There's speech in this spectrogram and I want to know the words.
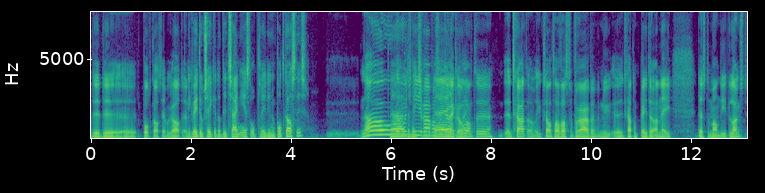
de, de podcast hebben gehad. En, Ik weet ook zeker dat dit zijn eerste optreden in een podcast is. Nou, Nou, daar moet je niet. van Nee, gaan kijken hoor. Want eh, het gaat, om- ik zal het alvast verraden nu, eh, het gaat om Peter Anne. Dat is de man die het langst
